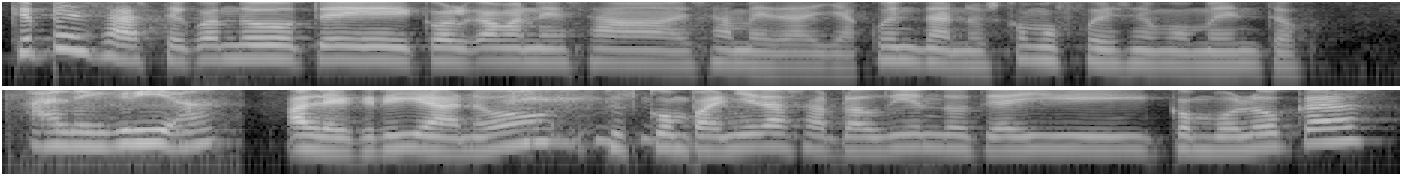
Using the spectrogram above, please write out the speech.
¿Qué pensaste cuando te colgaban esa, esa medalla? Cuéntanos, ¿cómo fue ese momento? Alegría. Alegría, ¿no? Tus compañeras aplaudiéndote ahí como locas.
